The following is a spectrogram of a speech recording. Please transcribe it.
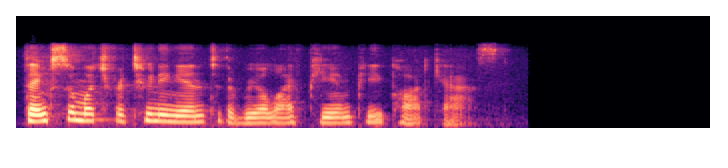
Thanks so much for tuning in to the Real Life PMP podcast.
